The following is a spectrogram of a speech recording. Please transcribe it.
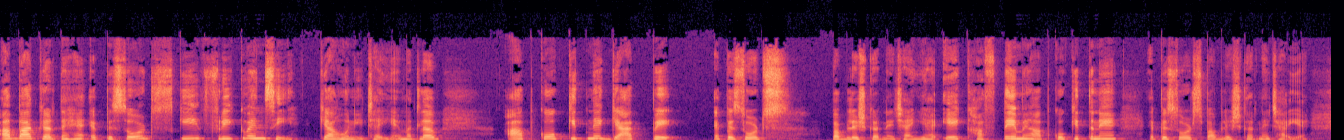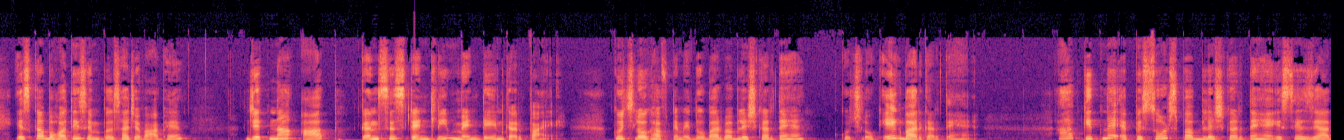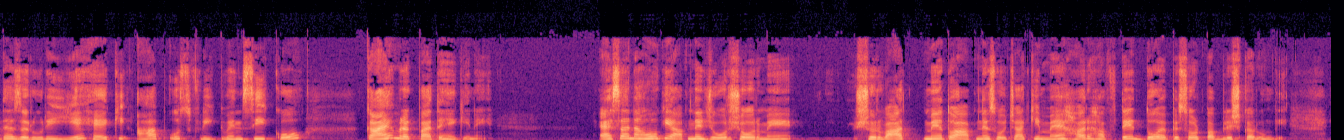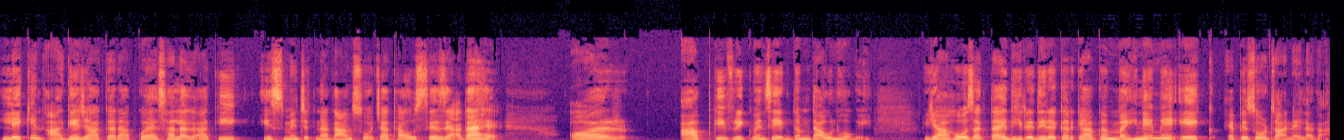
अब बात करते हैं एपिसोड्स की फ्रीक्वेंसी क्या होनी चाहिए? मतलब आपको कितने गैप पे एपिसोड्स पब्लिश करने चाहिए? या एक हफ़्ते में आपको कितने एपिसोड्स पब्लिश करने चाहिए? इसका बहुत ही सिंपल सा जवाब है। जितना आप कंसिस्टेंटली मेंटेन कर पाएँ। कुछ लोग हफ़्ते में दो बार पब्लिश करते हैं, कुछ लोग एक बार करते हैं। आप कितने एपिसोड्स पब्लिश करते हैं, इससे ज़्यादा ज़रूरी ये है कि आप उस फ्रीक्वेंसी को कायम रख पाते हैं कि नहीं। ऐसा ना हो कि आपने ज़ोर शोर में, शुरुआत में तो आपने सोचा कि मैं हर हफ़्ते दो एपिसोड पब्लिश करूँगी। लेकिन आगे जाकर आपको ऐसा लगा कि इसमें जितना काम सोचा था उससे ज़्यादा है। और आपकी फ्रीक्वेंसी एकदम डाउन हो गई। या हो सकता है धीरे धीरे करके आपका महीने में एक एपिसोड्स आने लगा।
